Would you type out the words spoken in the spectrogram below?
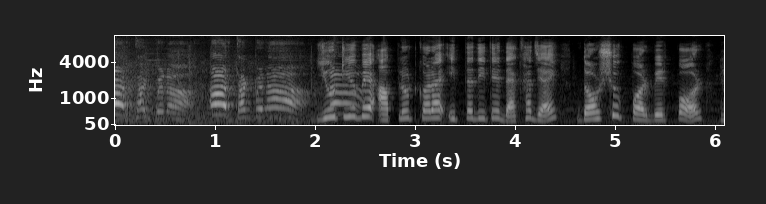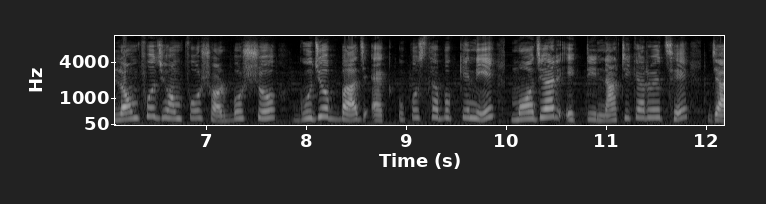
আর থাকবে না আর থাকবে না। ইউটিউবে আপলোড করা ইত্যাদিতে দেখা যায় দর্শক পর্বের পর লম্ফঝম্ফ সর্বস্ব গুজববাজ এক উপস্থাপককে নিয়ে মজার একটি নাটিকা রয়েছে যা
